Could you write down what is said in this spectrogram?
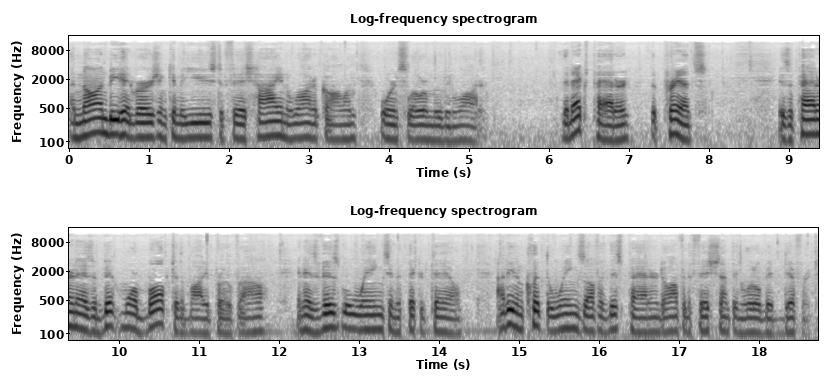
A non-beadhead version can be used to fish high in the water column or in slower moving water. The next pattern, the Prince, is a pattern that has a bit more bulk to the body profile and has visible wings and a thicker tail. I've even clipped the wings off of this pattern to offer the fish something a little bit different.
